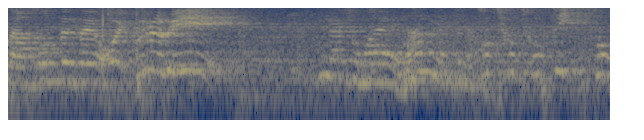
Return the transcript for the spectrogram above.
で遊んでんだよ。おいウルフィー！お前何やってんだこっちこっちこっち。そう？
